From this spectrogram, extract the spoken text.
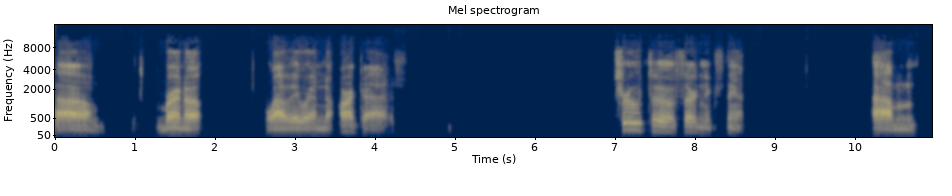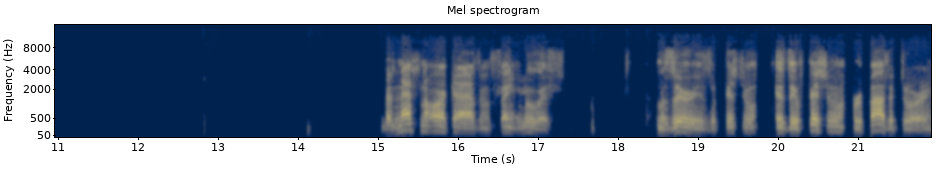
um, up while they were in the archives. True to a certain extent. Um, the National Archives in St. Louis, Missouri is official is the official repository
